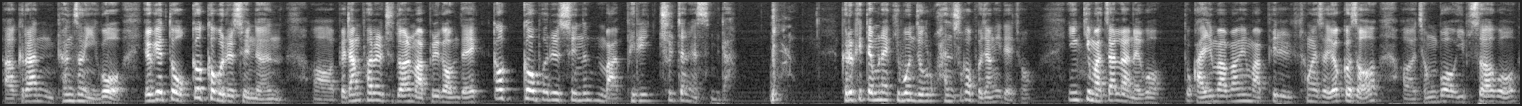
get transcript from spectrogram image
아, 그러한 편성이고 여기에 또 꺾어버릴 수 있는 어, 배당판을 주도할 마필 가운데 꺾어버릴 수 있는 마필이 출전했습니다. 그렇기 때문에 기본적으로 환수가 보장이 되죠. 인기만 잘라내고 또 관리마방의 마필 통해서 엮어서 어, 정보 입수하고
